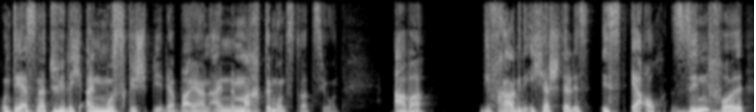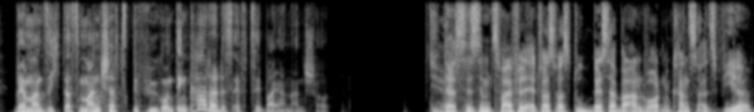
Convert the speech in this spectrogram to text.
Und der ist natürlich ein Muskelspiel der Bayern, eine Machtdemonstration. Aber die Frage, die ich ja stelle, ist, ist er auch sinnvoll, wenn man sich das Mannschaftsgefüge und den Kader des FC Bayern anschaut? Das ist im Zweifel etwas, was du besser beantworten kannst als wir.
